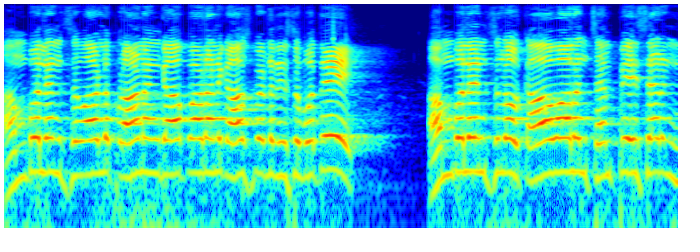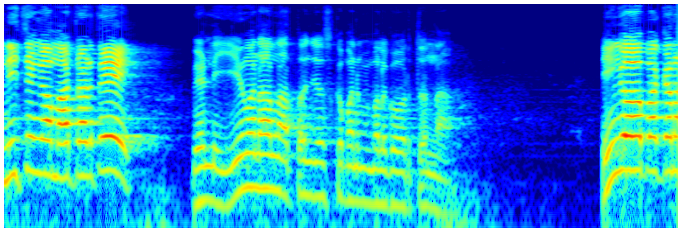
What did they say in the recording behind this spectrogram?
అంబులెన్స్ వాళ్ళు ప్రాణం కాపాడడానికి హాస్పిటల్ తీసుకుపోతే అంబులెన్స్లో కావాలని చంపేశారని నీచంగా మాట్లాడితే వీళ్ళని ఏమనాలని అర్థం చేసుకోమని మిమ్మల్ని కోరుతున్నా. ఇంకో పక్కన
